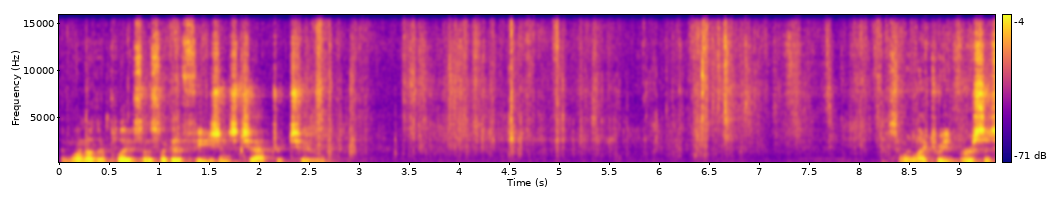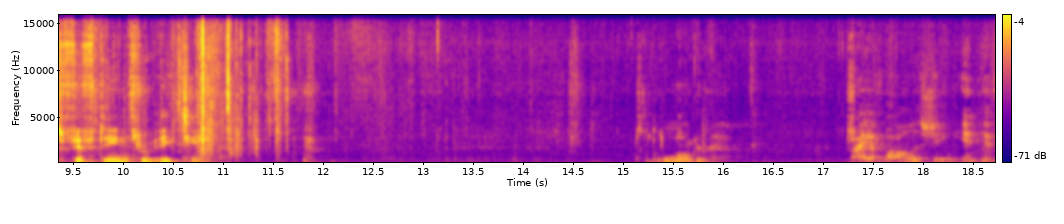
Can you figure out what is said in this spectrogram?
And one other place, let's look at Ephesians chapter 2. Someone like to read verses 15 through 18. It's a little longer. By abolishing in his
